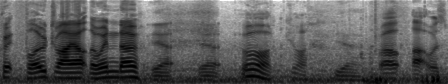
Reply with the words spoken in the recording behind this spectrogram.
Quick blow dry out the window. yeah, yeah, Oh god. yeah. Well, that was.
